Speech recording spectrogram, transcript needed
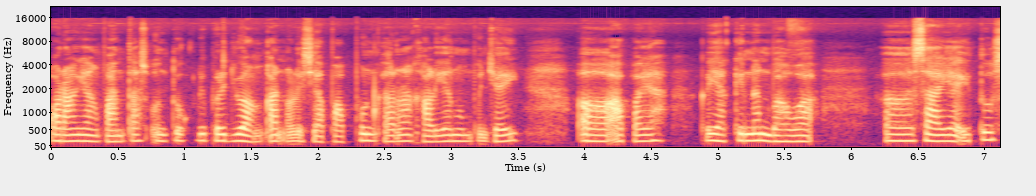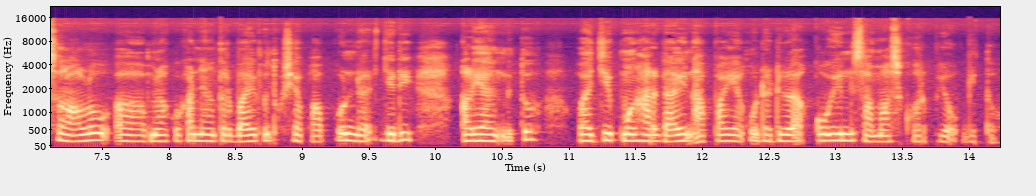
orang yang pantas untuk diperjuangkan oleh siapa pun karena kalian mempunyai uh, apa ya keyakinan bahwa uh, saya itu selalu uh, melakukan yang terbaik untuk siapa pun dan jadi kalian itu wajib menghargai apa yang udah dilakuin sama Scorpio gitu.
